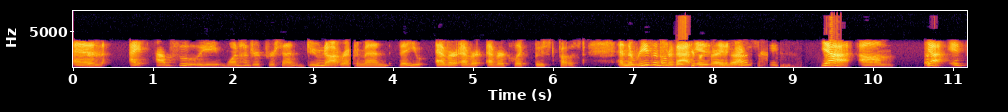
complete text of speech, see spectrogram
and I absolutely 100% do not recommend that you ever, ever, ever click boost post. And the reason oh, for that is, that. Actually, yeah, um, yeah, it's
